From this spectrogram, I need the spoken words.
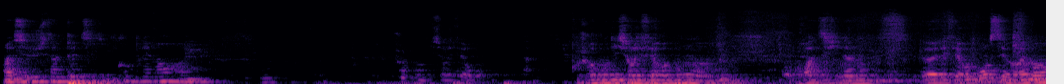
Voilà, c'est juste un petit complément. Euh. Je rebondis sur l'effet rebond. Du coup, je rebondis sur l'effet rebond. Euh, on croise finalement. Euh, l'effet rebond, c'est vraiment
